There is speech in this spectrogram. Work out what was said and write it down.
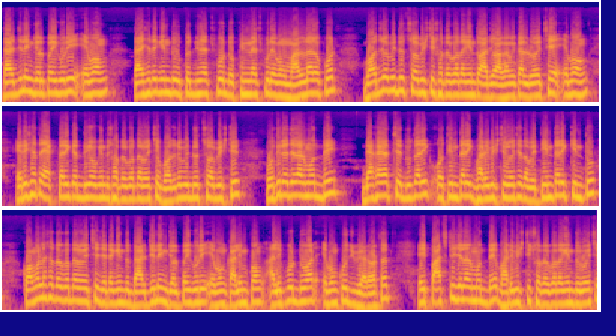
দার্জিলিং, জলপাইগুড়ি এবং তার সাথে কিন্তু উত্তর দিনাজপুর, দক্ষিণ দিনাজপুর এবং মালদার ওপর বজ্রবিদ্যুৎ সহ বৃষ্টির সতর্কতা কিন্তু আজও আগামীকাল রয়েছে এবং এরই সাথে এক তারিখের দিকেও কিন্তু সতর্কতা রয়েছে বজ্রবিদ্যুৎ সহ বৃষ্টির। প্রতিটা জেলার মধ্যেই দেখা যাচ্ছে দু তারিখ ও তিন তারিখ ভারী বৃষ্টি রয়েছে, তবে তিন তারিখ কিন্তু কমলা সতর্কতা রয়েছে, যেটা কিন্তু দার্জিলিং, জলপাইগুড়ি এবং কালিম্পং, আলিপুরদুয়ার এবং কুচবিহার। অর্থাৎ এই পাঁচটি জেলার মধ্যে ভারী বৃষ্টির সতর্কতা কিন্তু রয়েছে,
